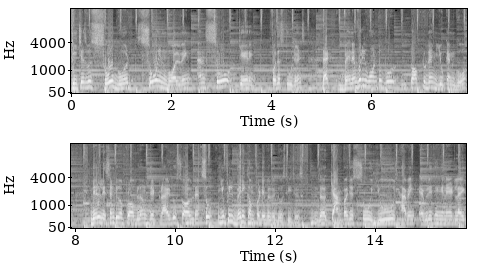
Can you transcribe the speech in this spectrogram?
Teachers were so good, so involving, and so caring for the students that whenever you want to go talk to them, you can go. They'll listen to your problems, they try to solve them. So you feel very comfortable with those teachers. The campus is so huge, having everything in it like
